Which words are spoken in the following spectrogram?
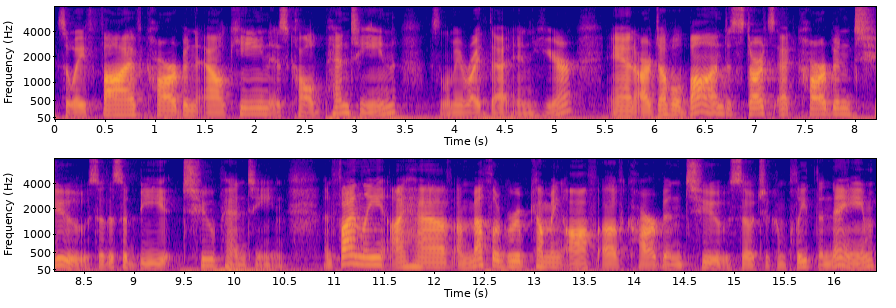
So a 5 carbon alkene is called pentene. So let me write that in here. And our double bond starts at carbon 2. So this would be 2-pentene. And finally, I have a methyl group coming off of carbon 2. So to complete the name,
